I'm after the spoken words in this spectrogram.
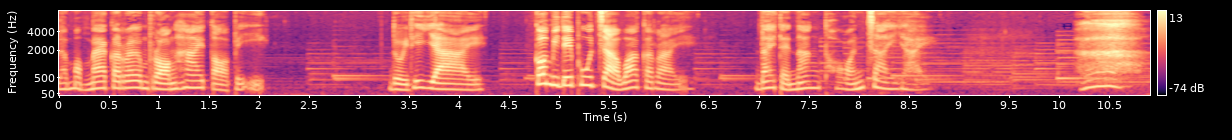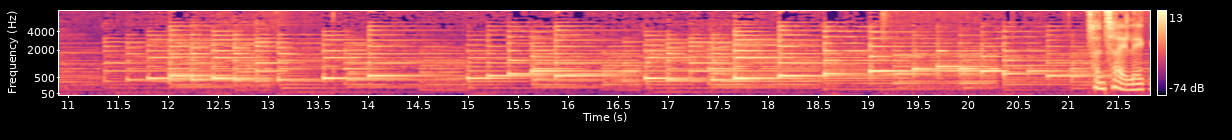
แล้วหม่อมแม่ก็เริ่มร้องไห้ต่อไปอีก โดยที่ยายก็มิได้พูดจาว่ากระไร ได้แต่นั่งถอนใจใหญ่ ท่านชายเล็ก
